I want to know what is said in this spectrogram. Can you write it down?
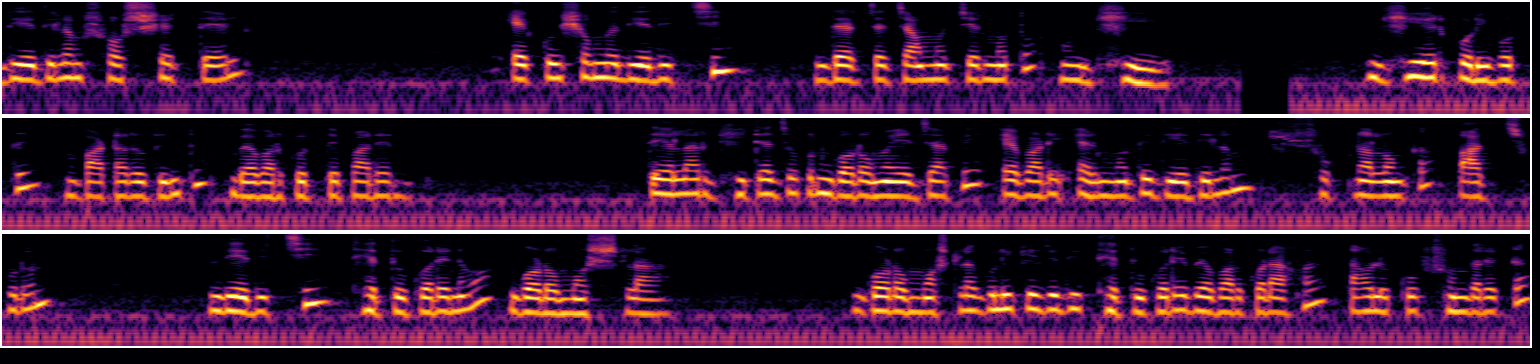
দিয়ে দিলাম সর্ষের তেল। একই সঙ্গে দিয়ে দিচ্ছি দেড় চা চামচের মতো ঘি। ঘিয়ের পরিবর্তে বাটারও কিন্তু ব্যবহার করতে পারেন। তেল আর ঘিটা যখন গরম হয়ে যাবে, এবারে এর মধ্যে দিয়ে দিলাম শুকনা লঙ্কা, পাঁচ ফোড়ন। দিয়ে দিচ্ছি থেতু করে নেওয়া গরম মশলা। গরম মশলাগুলিকে যদি থেতু করে ব্যবহার করা হয়, তাহলে খুব সুন্দর একটা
